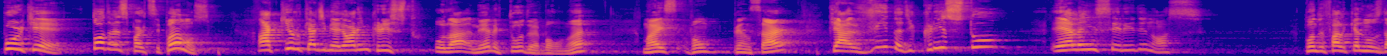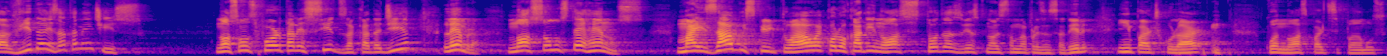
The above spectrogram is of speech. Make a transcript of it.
Porque toda vez que participamos, aquilo que é de melhor em Cristo o lá, nele tudo é bom, não é? Mas vamos pensar que a vida de Cristo, ela é inserida em nós. Quando fala que Ele nos dá vida, é exatamente isso. Nós somos fortalecidos a cada dia. Lembra, nós somos terrenos, mas algo espiritual é colocado em nós todas as vezes que nós estamos na presença dEle, e em particular quando nós participamos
